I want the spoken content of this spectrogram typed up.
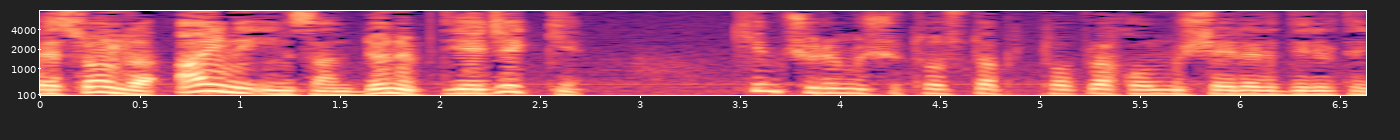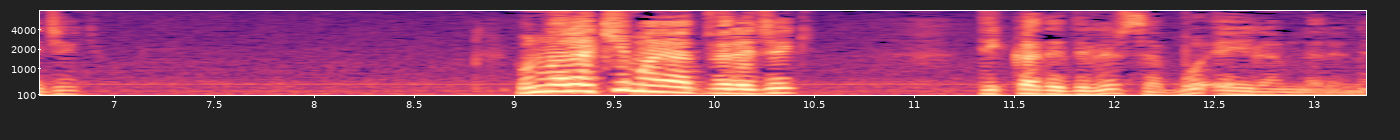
ve sonra aynı insan dönüp diyecek ki kim çürümüş şu toz toprak olmuş şeyleri diriltecek? Bunlara kim hayat verecek? Dikkat edilirse bu eylemlerin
